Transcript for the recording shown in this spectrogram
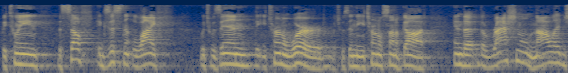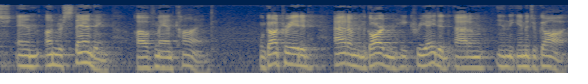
between the self existent life which was in the eternal Word, which was in the eternal Son of God, and the, the rational knowledge and understanding of mankind. When God created Adam in the garden, he created Adam in the image of God.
